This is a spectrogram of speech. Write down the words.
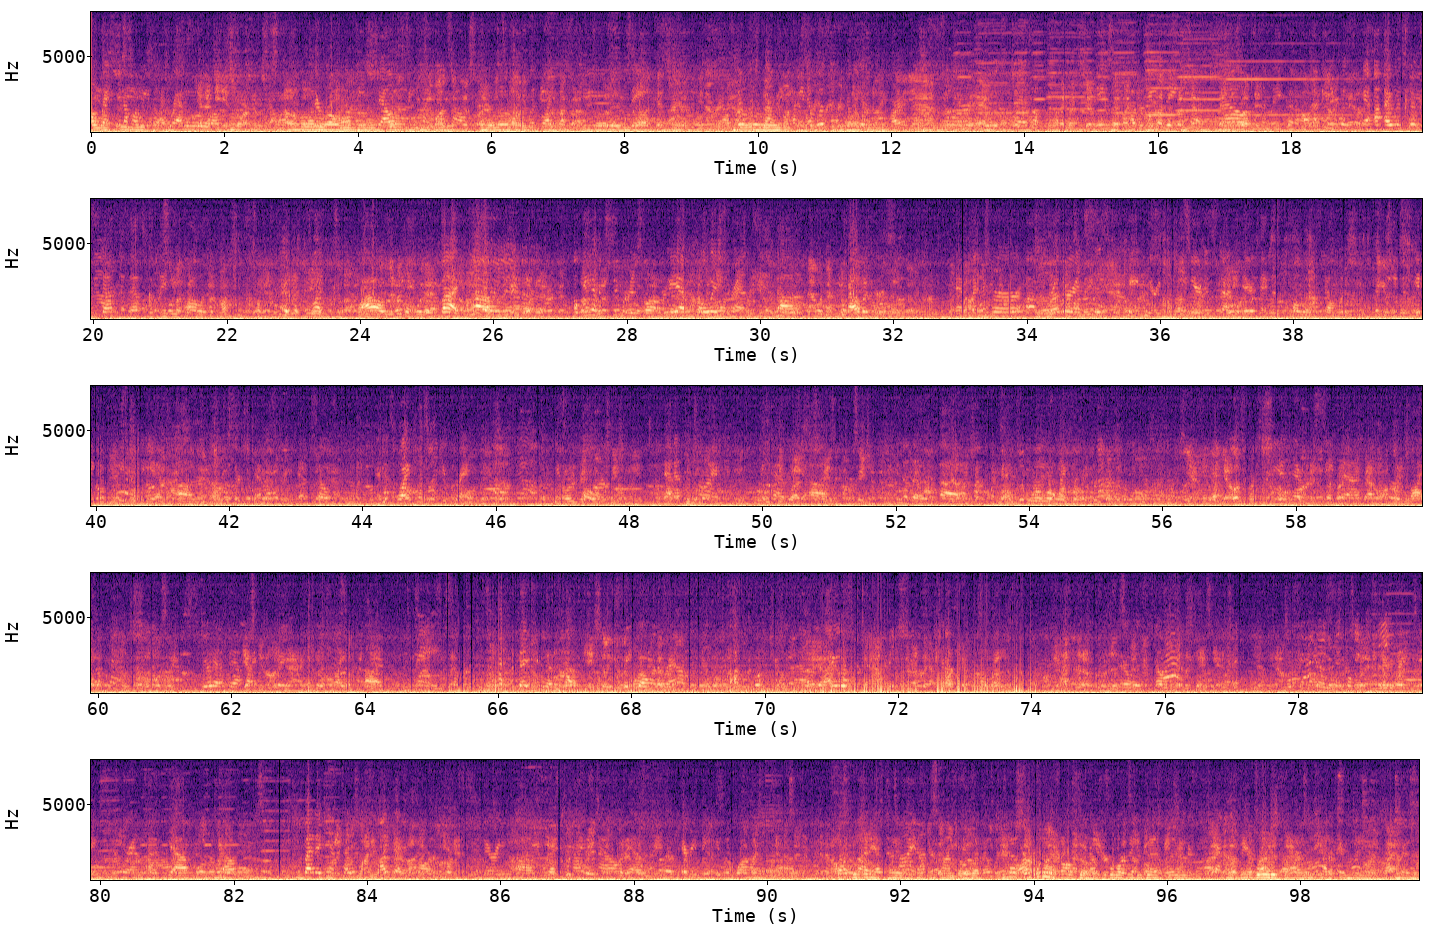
snow went, you know how we wrapped Yeah, that behind the but at the time, on some blues also, so what they could get players, and blues, and they got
